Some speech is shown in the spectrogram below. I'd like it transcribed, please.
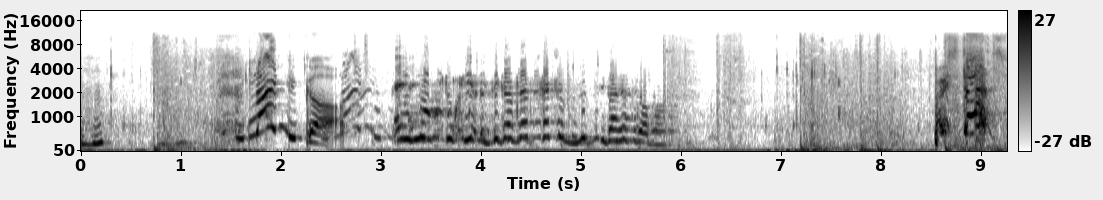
Mhm. Nein, Digga! Ey, mach doch hier, Digga, selbst fette 70er Hits oder was? Was ist das?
